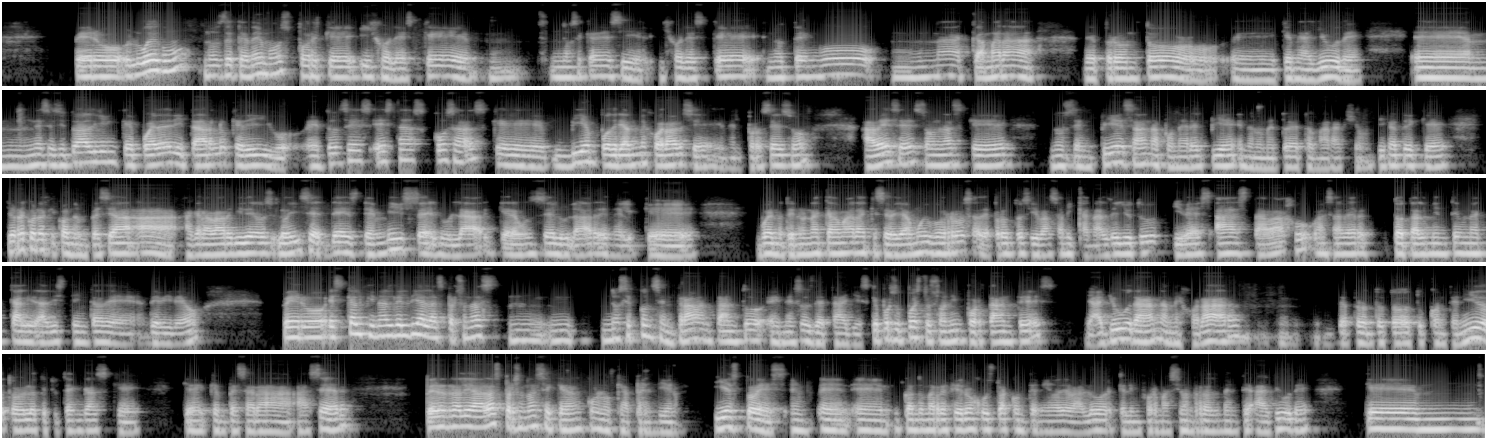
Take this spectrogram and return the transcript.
pero luego nos detenemos porque, híjole, es que mm, no sé qué decir, híjole, es que no tengo una cámara de pronto eh, que me ayude. Eh, necesito a alguien que pueda editar lo que digo. Entonces, estas cosas que bien podrían mejorarse en el proceso, a veces son las que nos empiezan a poner el pie en el momento de tomar acción. Fíjate que yo recuerdo que cuando empecé a, a grabar videos, lo hice desde mi celular, que era un celular en el que bueno, tenía una cámara que se veía muy borrosa, de pronto si vas a mi canal de YouTube y ves hasta abajo, vas a ver totalmente una calidad distinta de, de video. Pero es que al final del día las personas mm, no se concentraban tanto en esos detalles, que por supuesto son importantes y ayudan a mejorar mm, de pronto todo tu contenido, todo lo que tú tengas que, que, empezar a hacer, pero en realidad las personas se quedan con lo que aprendieron. Y esto es, cuando me refiero justo a contenido de valor, que la información realmente ayude, que, mm,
